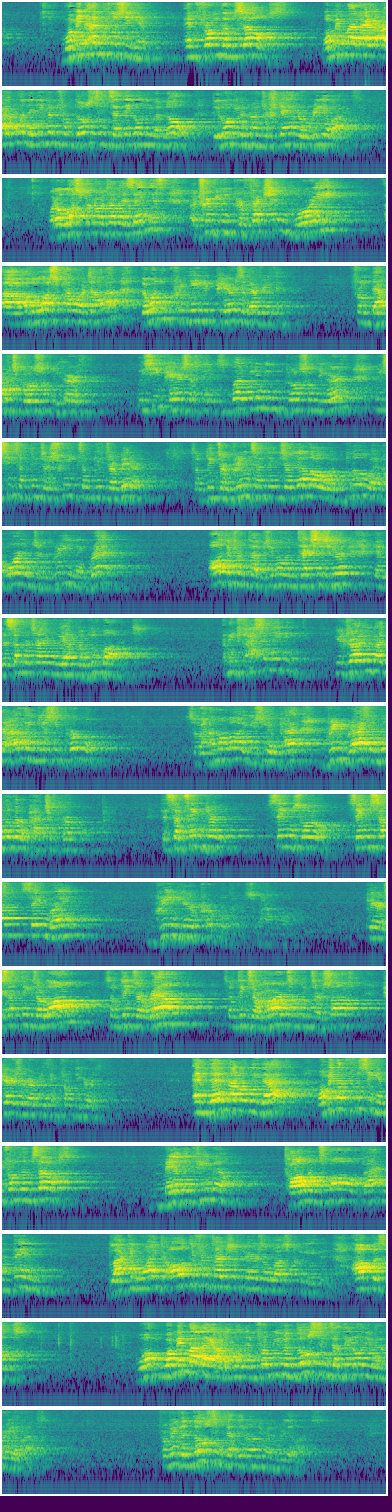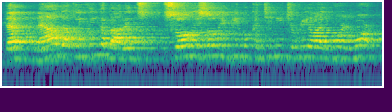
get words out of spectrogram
ومن أنفسهم. And from themselves. ومما لا يعلمون. And even from those things that they don't even know. They don't even understand or realize. What Allah subhanahu wa ta'ala is saying is attributing perfection, glory, uh, of Allah subhanahu wa ta'ala, the one who created pairs of everything. from that which grows from the earth. We see pairs of things. But what do you mean grows from the earth? We see some things are sweet, some things are bitter. Some things are green, some things are yellow and blue and orange and green and red. All different types. You know, in Texas here, in the summertime, we have the blue bonnets. I mean, fascinating. You're driving by the highway and you see purple. SubhanAllah, you see a patch, green grass in the middle of it, a patch of purple. It's that same dirt, same soil, same sun, same rain. Green here, purple there, subhanAllah. Pairs, some things are long, some things are round, some things are hard, some things are soft. Pairs are everything from the earth. And then not only that, وَمِنْ أَنفُسِهِمْ from themselves. Male and female, tall and small, fat and thin, black and white, all different types of pairs Allah has created. Opposites, and from even those things that they don't even realize. From even those things that they don't even realize. That now that we think about it, slowly, slowly people continue to realize more and more.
